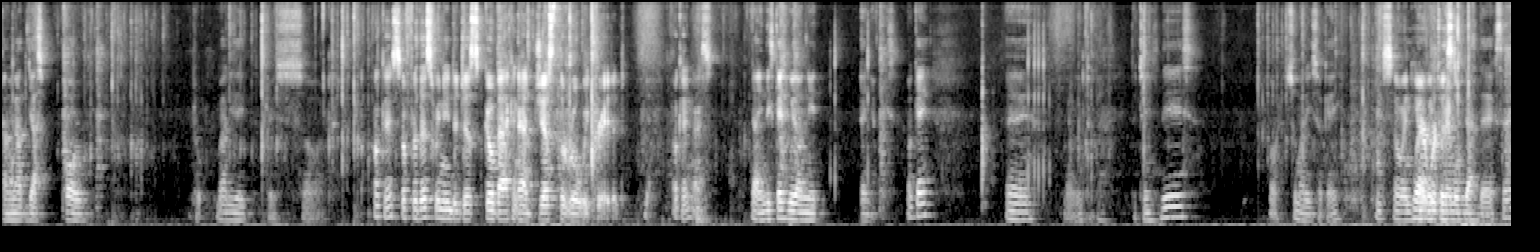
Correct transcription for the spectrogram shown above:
and add just all validate resource. Okay, so for this we need to just go back and add just the rule we created. Yeah. Okay, nice. Yeah, in this case we don't need any of this. Okay. Uh, we're going to, to change this. Oh, summary is okay. So in We're here going we're to just remove just the Excel.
